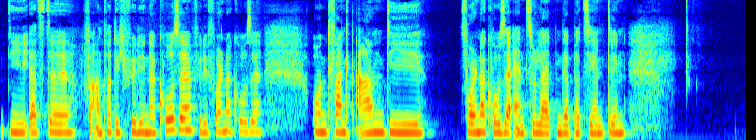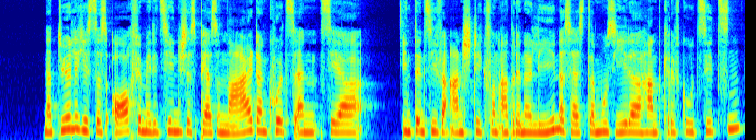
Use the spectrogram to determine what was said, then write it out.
die Ärzte verantwortlich für die Narkose, für die Vollnarkose und fängt an, die Vollnarkose einzuleiten der Patientin. Natürlich ist das auch für medizinisches Personal dann kurz ein sehr intensiver Anstieg von Adrenalin. Das heißt, da muss jeder Handgriff gut sitzen.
